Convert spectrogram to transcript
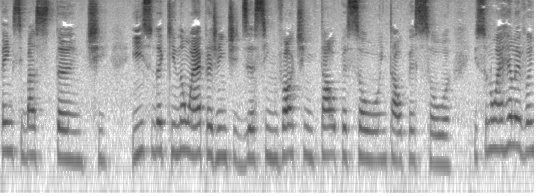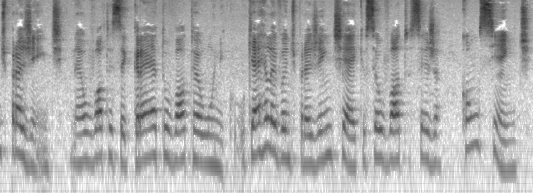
pense bastante. Isso daqui não é pra gente dizer assim, vote em tal pessoa ou em tal pessoa. Isso não é relevante pra gente, né? O voto é secreto, o voto é único. O que é relevante pra gente é que o seu voto seja consciente,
